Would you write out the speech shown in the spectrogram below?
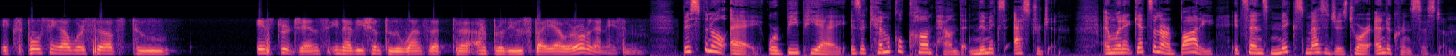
exposing ourselves to estrogens in addition to the ones that uh, are produced by our organism. Bisphenol A, or BPA, is a chemical compound that mimics estrogen, and when it gets in our body, it sends mixed messages to our endocrine system,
